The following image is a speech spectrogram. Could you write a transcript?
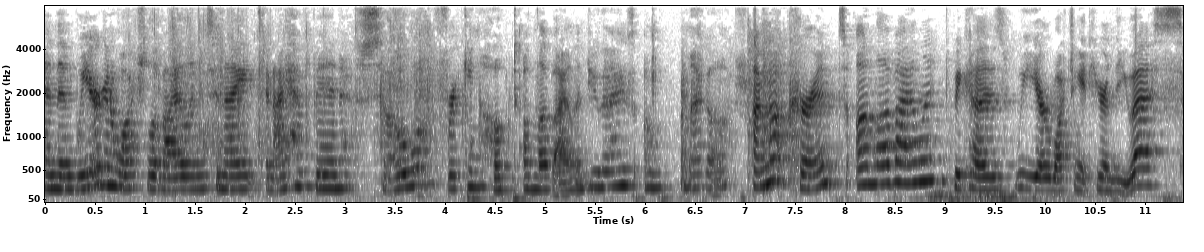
And then we are going to watch Love Island tonight. And I have been so freaking hooked on Love Island, you guys. Oh my gosh. I'm not current on Love Island because we are watching it here in the US,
